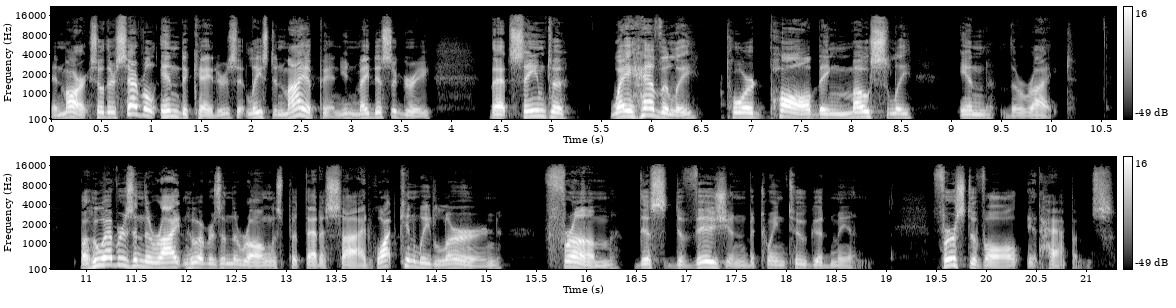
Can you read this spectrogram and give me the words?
and Mark. So there's several indicators, at least in my opinion, may disagree, that seemed to weigh heavily toward Paul being mostly in the right. But whoever's in the right and whoever's in the wrong, let's put that aside. What can we learn from this division between two good men? First of all, it happens.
